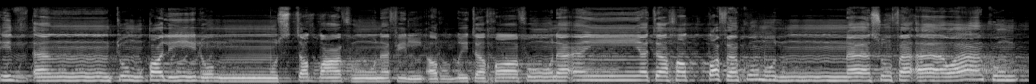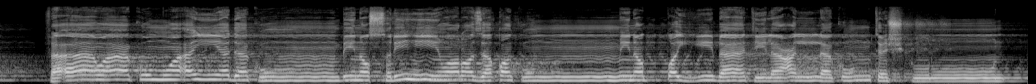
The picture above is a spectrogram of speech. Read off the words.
إذ أنتم قليل مستضعفون في الأرض تخافون أن يتخطفكم الناس فآواكم فآواكم وأيدكم بنصره ورزقكم من الطيبات لعلكم تشكرون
